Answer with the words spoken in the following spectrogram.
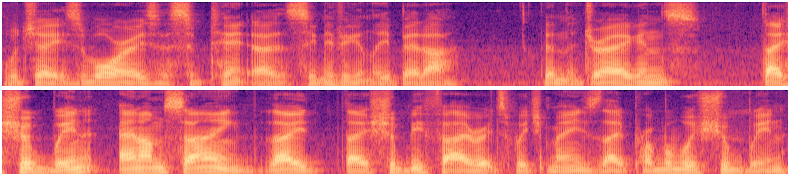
well, geez, the Warriors are subten- uh, significantly better than the Dragons. They should win, and I'm saying they, they should be favourites, which means they probably should win.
